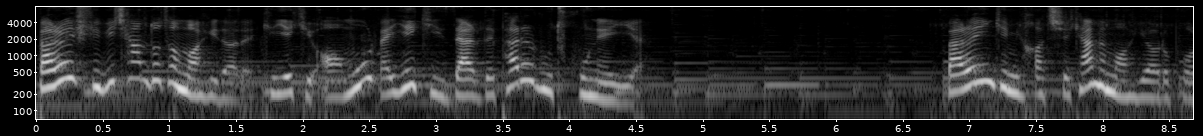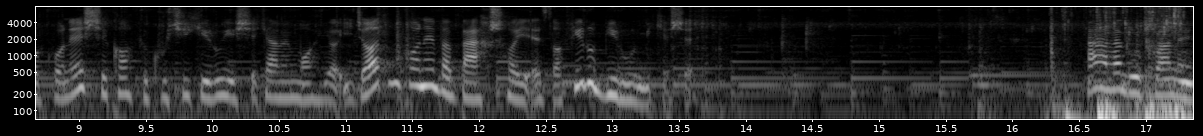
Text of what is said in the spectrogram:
برای فیبیچ هم دو تا ماهی داره که یکی آمور و یکی زردپر رودخونه ایه. برای اینکه می‌خواد شکم ماهی ها رو پر کنه شکاف کوچیکی روی شکم ماهی ها ایجاد می‌کنه و بخش های اضافی رو بیرون می‌کشه. الان رودخانه.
